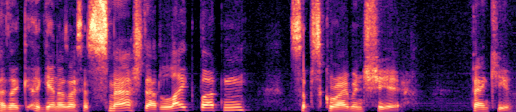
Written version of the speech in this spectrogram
As I, again, as I said, smash that like button, subscribe and share. Thank you.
